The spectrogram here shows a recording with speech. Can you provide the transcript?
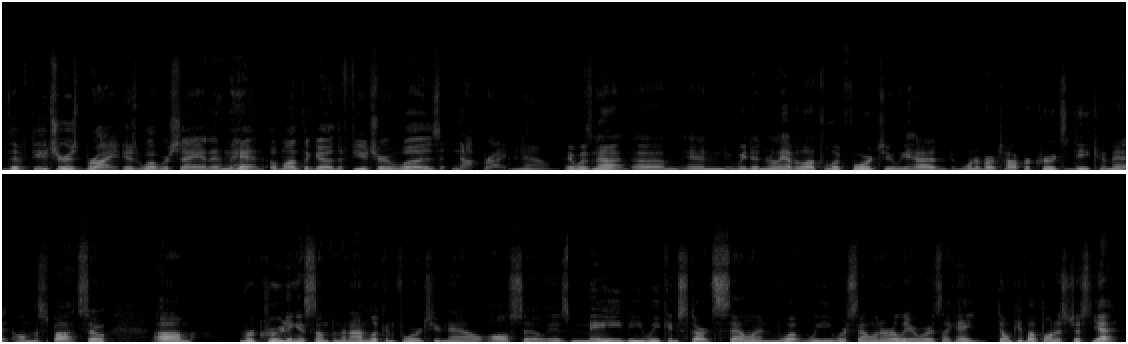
the future is bright, is what we're saying. And man, a month ago, the future was not bright. No, it was not. Um, and we didn't really have a lot to look forward to. We had one of our top recruits decommit on the spot. So, um, recruiting is something that I'm looking forward to now. Also, is maybe we can start selling what we were selling earlier, where it's like, hey, don't give up on us just yet.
